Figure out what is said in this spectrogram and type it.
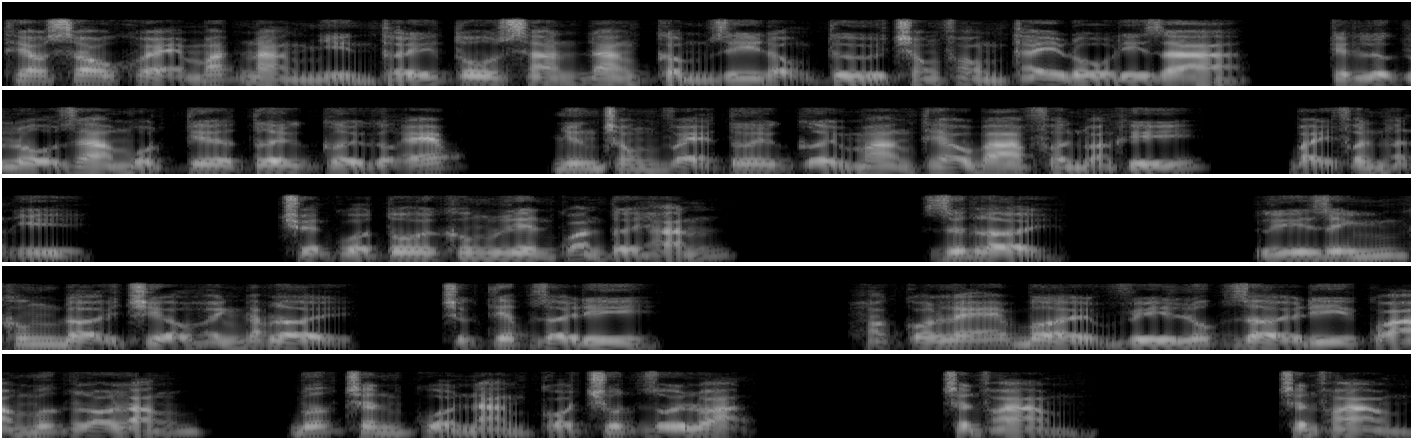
Theo sau khỏe mắt nàng nhìn thấy Tô San đang cầm di động từ trong phòng thay đồ đi ra, kiệt lực lộ ra một tia tươi cười gượng ép, nhưng trong vẻ tươi cười mang theo ba phần đoán khí, bảy phần hận ỉ. Chuyện của tôi không liên quan tới hắn. Dứt lời. Lý Dĩnh không đợi Triệu Hành đáp lời, trực tiếp rời đi. Hoặc có lẽ bởi vì lúc rời đi quá mức lo lắng, bước chân của nàng có chút rối loạn. Trần Phàm Trần Phàm,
